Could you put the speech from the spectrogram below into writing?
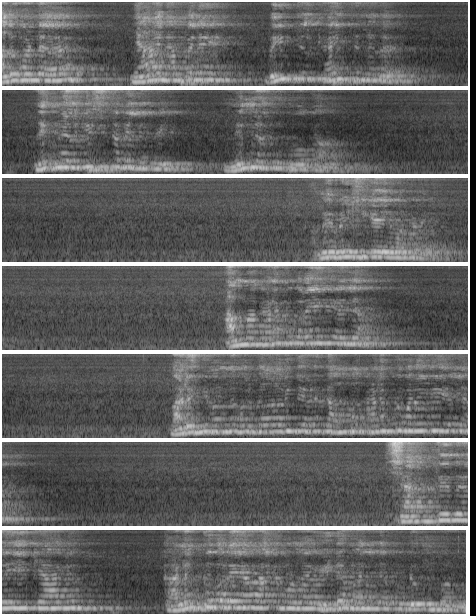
അതുകൊണ്ട് ഞാൻ അപ്പനെ വീട്ടിൽ കയറ്റുന്നത് നിങ്ങൾക്ക് ഇഷ്ടമില്ലെങ്കിൽ നിങ്ങൾക്ക് പോകാം. അമ്മ ഉപേക്ഷിക്കുകയില്ല മക്കളെ അമ്മ കണക്ക് പറയുകയല്ല. മടങ്ങി വന്ന ഭർത്താവിന്റെ അടുത്ത് അമ്മ കണക്ക് പറയുകയല്ല. ശക്തി തെളിയിക്കാനും കണക്ക് പറയാനുമുള്ള ഇടമല്ല കുടുംബം.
